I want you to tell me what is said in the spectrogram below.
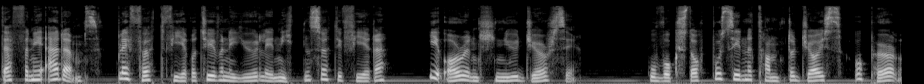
Stephanie Adams ble født 24. juli 1974 i Orange, New Jersey. Hun vokste opp hos sine tanter Joyce og Pearl.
